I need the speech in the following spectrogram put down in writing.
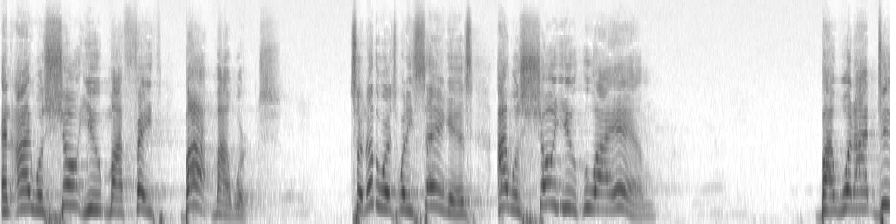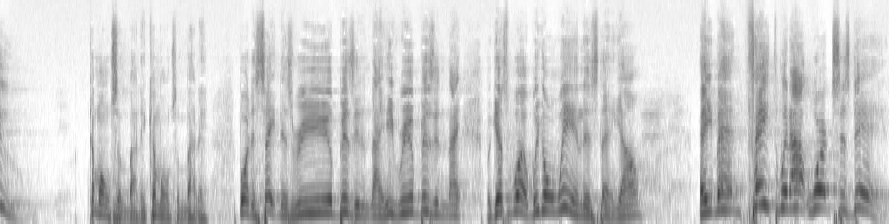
and I will show you my faith by my works. So, in other words, what he's saying is, I will show you who I am by what I do. Come on, somebody. Come on, somebody. Boy, the Satan is real busy tonight. He's real busy tonight. But guess what? We're going to win this thing, y'all. Amen. Faith without works is dead.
